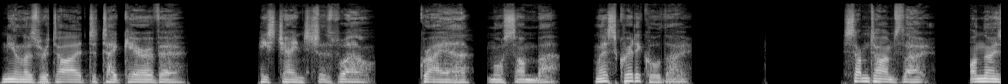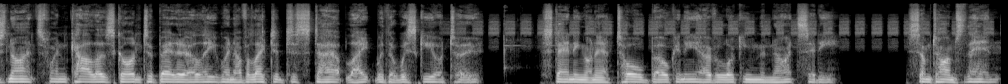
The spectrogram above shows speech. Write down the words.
Neil has retired to take care of her, He's changed as well. Greyer, more sombre, less critical though. Sometimes though, on those nights when Carla's gone to bed early, when I've elected to stay up late with a whiskey or two, standing on our tall balcony overlooking the night city, Sometimes then,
